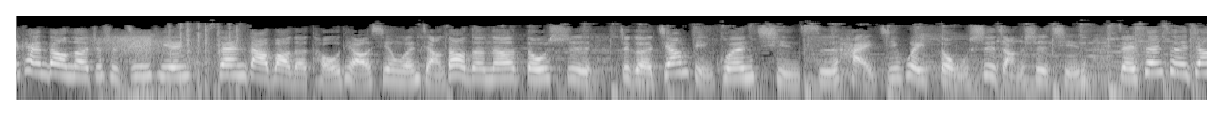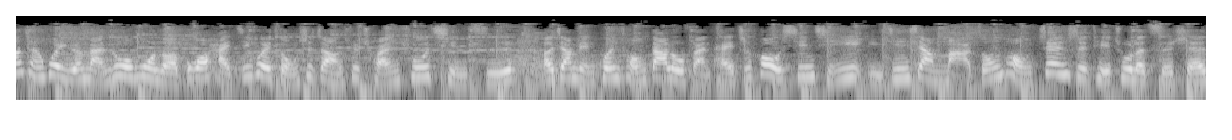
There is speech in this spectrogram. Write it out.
来看到呢，就是今天三大报的头条新闻讲到的呢，都是这个江炳坤请辞海基会董事长的事情。在三次的江城会圆满落幕了，不过海基会董事长却传出请辞。而江炳坤从大陆返台之后，星期一已经向马总统正式提出了辞呈。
